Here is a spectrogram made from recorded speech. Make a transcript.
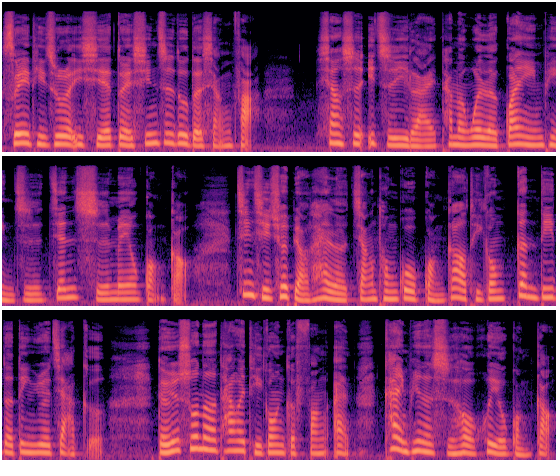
所以提出了一些对新制度的想法，像是一直以来他们为了观影品质坚持没有广告，近期却表态了将通过广告提供更低的订阅价格，等于说呢，他会提供一个方案，看影片的时候会有广告，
